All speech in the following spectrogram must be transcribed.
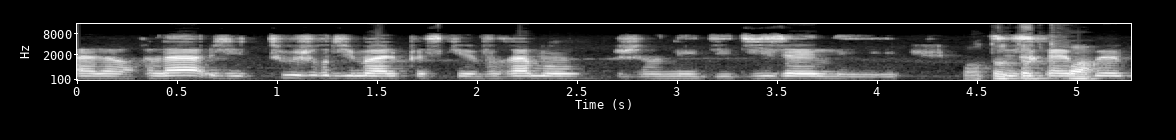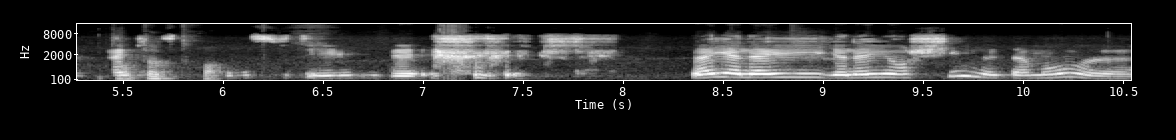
Alors là, j'ai toujours du mal parce que vraiment, j'en ai des dizaines et bon, ce serait trois. il y en a eu, il y en a eu en Chine notamment. Euh,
